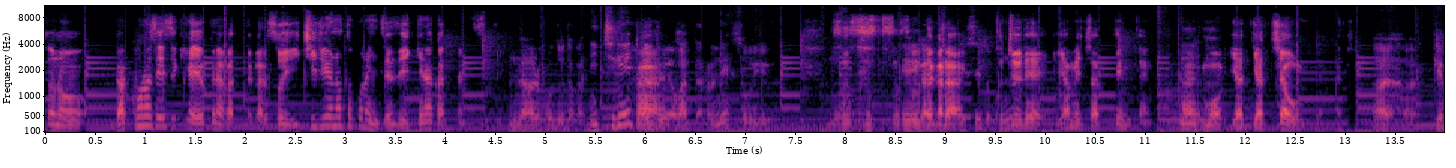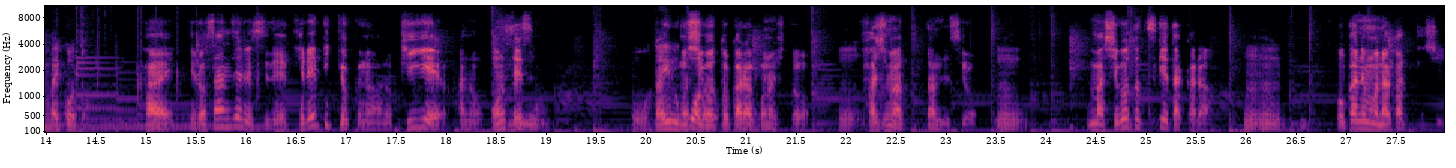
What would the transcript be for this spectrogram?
その学校の成績が良くなかったからそういう一流のところに全然行けなかったんですって。あなるほど。だから日芸とか行けばよかったのね、そういうもそうそうそうそう。だから途中でやめちゃってみたいな。はい、うんもうややっちゃおうみたいな感じ。はいはい。現場行こうと。はい。で、ロサンゼルスでテレビ局のあの PA、あの音声さんおだいぶの仕事からこの人うん。始まったんですよ。うん。まあ仕事つけたからうんうんお金もなかったし、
